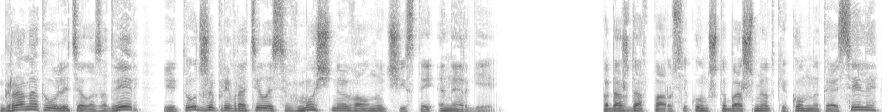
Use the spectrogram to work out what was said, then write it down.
Граната улетела за дверь и тут же превратилась в мощную волну чистой энергии. Подождав пару секунд, чтобы ошметки комнаты осели,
